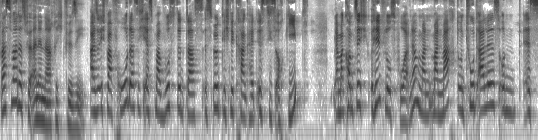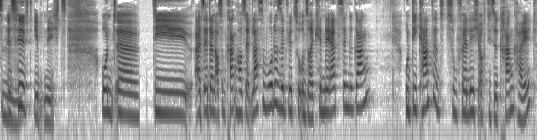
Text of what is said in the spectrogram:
Was war das für eine Nachricht für Sie? Also ich war froh, dass ich erstmal wusste, dass es wirklich eine Krankheit ist, die es auch gibt ja, man kommt sich hilflos vor. Ne? Man, man macht und tut alles und es, mhm. es hilft eben nichts. Und äh, die, als er dann aus dem Krankenhaus entlassen wurde, sind wir zu unserer Kinderärztin gegangen. Und die kannte zufällig auch diese Krankheit,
